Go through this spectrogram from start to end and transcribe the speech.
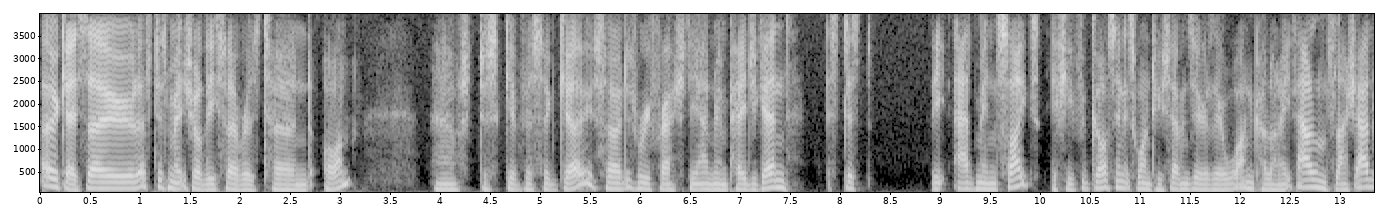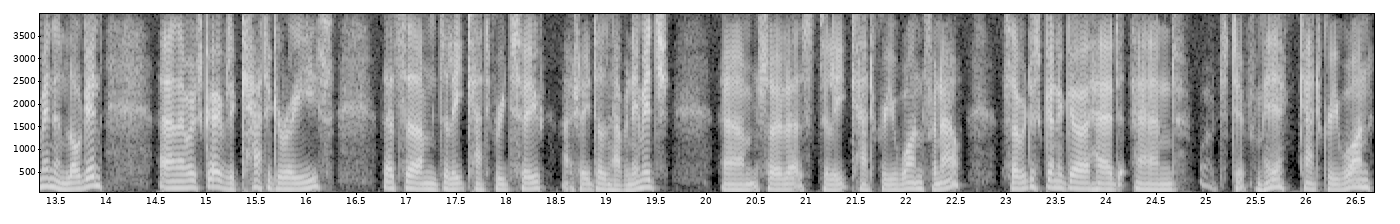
Okay, so let's just make sure the server is turned on. Uh, just give this a go. So I just refresh the admin page again. It's just the admin site. If you've forgotten, it's 127001 colon 8000 slash admin and log in. And then we'll just go over to categories. Let's um, delete category two. Actually, it doesn't have an image. Um, so let's delete category one for now. So we're just going to go ahead and we'll just do it from here. Category one.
